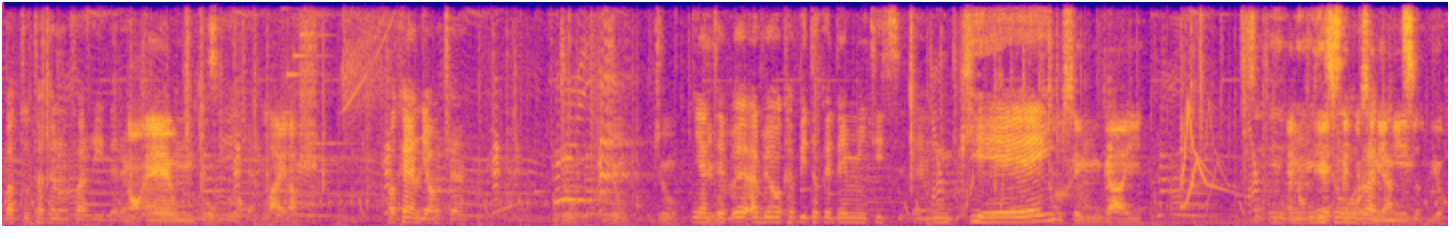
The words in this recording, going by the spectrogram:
Battuta che non fa ridere. No, è un trucco. L'eyelash. Ok, andiamocene. Giù, giù, giù. Niente, giù. abbiamo capito che dei mitiz è un gay. Tu sei un guy. Sì, E non dire queste cose nei miei ragazzo. video.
